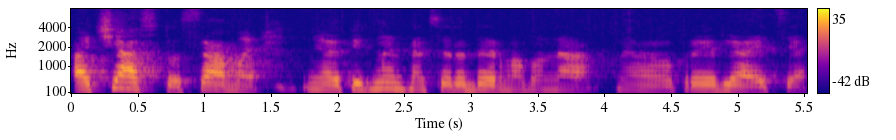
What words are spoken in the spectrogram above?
а часто саме е, пігментна ксеродерма вона проявляється,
